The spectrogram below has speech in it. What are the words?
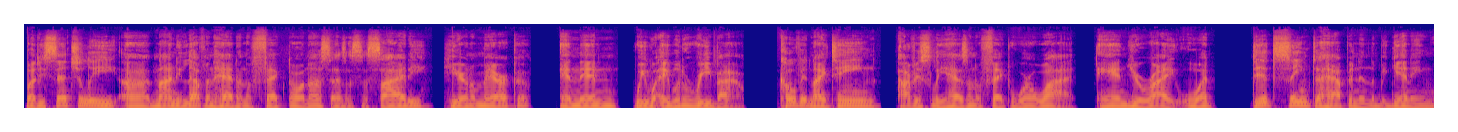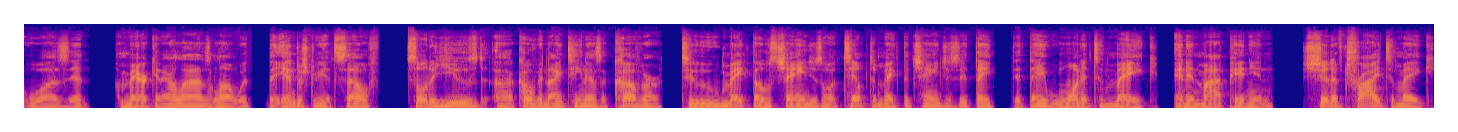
But essentially, uh, 9 11 had an effect on us as a society here in America. And then we were able to rebound. COVID 19 obviously has an effect worldwide. And you're right. What did seem to happen in the beginning was that American Airlines, along with the industry itself, sort of used uh, COVID 19 as a cover to make those changes or attempt to make the changes that they that they wanted to make and in my opinion should have tried to make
